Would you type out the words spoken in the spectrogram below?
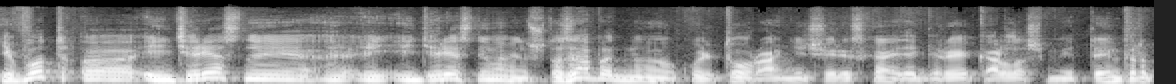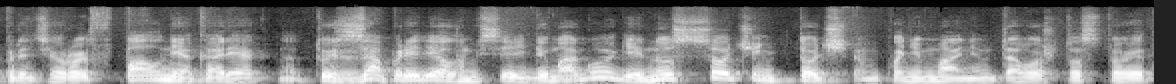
И вот э, интересный, э, интересный момент, что западную культуру они через Хайдеггера и Карла Шмидта интерпретируют вполне корректно, то есть за пределом всей демагогии, но с очень точным пониманием того, что стоит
